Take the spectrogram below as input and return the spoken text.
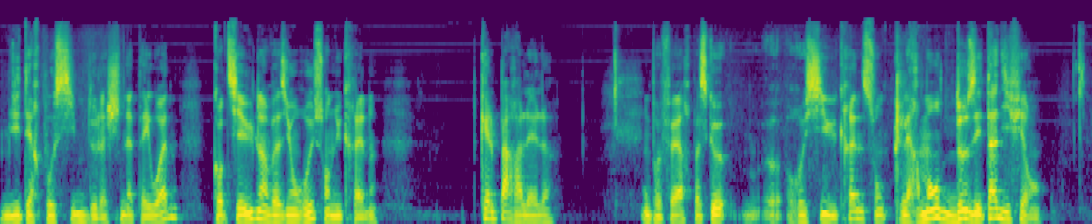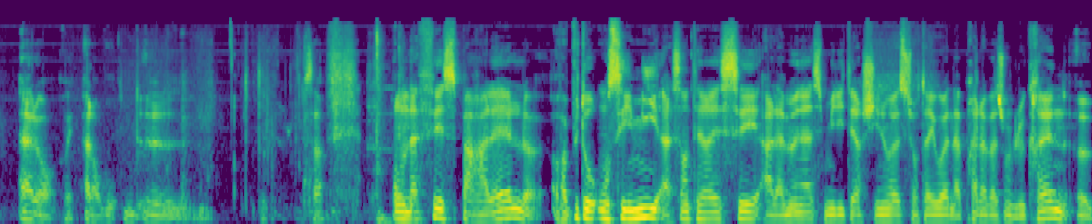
militaire possible de la Chine à Taïwan quand il y a eu l'invasion russe en Ukraine. Quel parallèle? On peut faire Parce que euh, Russie et Ukraine sont clairement deux États différents. Alors, alors euh, ça. On a fait ce parallèle, enfin plutôt, on s'est mis à s'intéresser à la menace militaire chinoise sur Taïwan après l'invasion de l'Ukraine. Euh,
